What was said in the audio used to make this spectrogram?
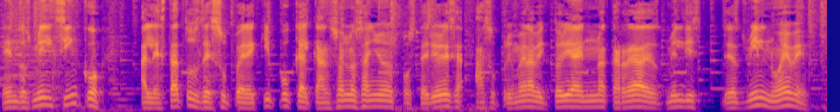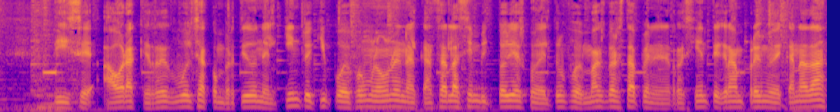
en 2005 al estatus de super equipo que alcanzó en los años posteriores a su primera victoria en una carrera de, 2009. Dice, ahora que Red Bull se ha convertido en el quinto equipo de Fórmula 1 en alcanzar las 100 victorias con el triunfo de Max Verstappen en el reciente Gran Premio de Canadá,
